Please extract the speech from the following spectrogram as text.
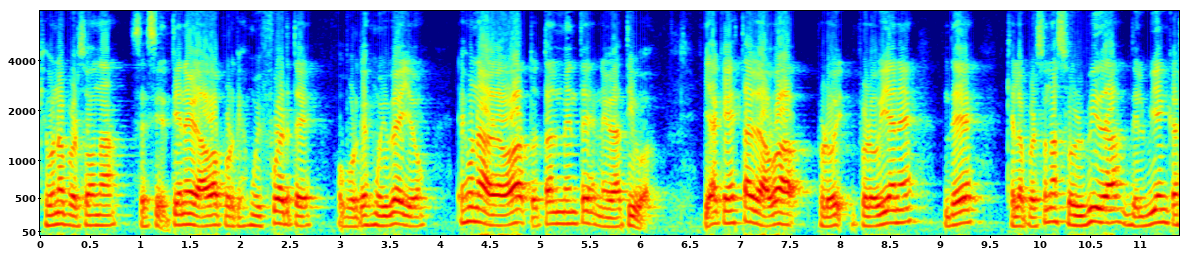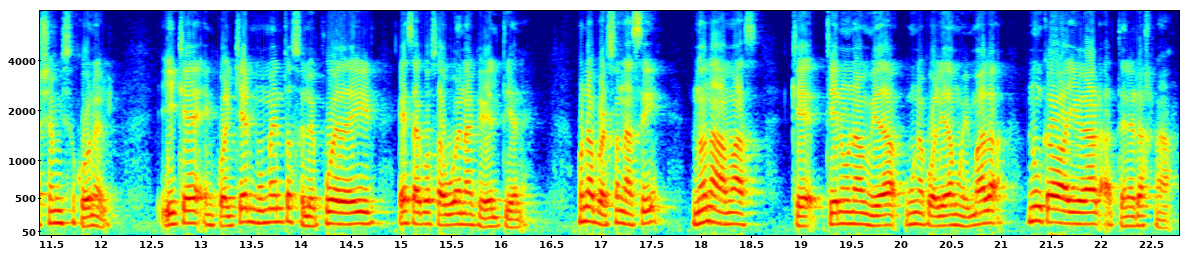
que una persona se, tiene Gaba porque es muy fuerte o porque es muy bello, es una Gaba totalmente negativa, ya que esta Gaba proviene de que la persona se olvida del bien que Hashem hizo con él y que en cualquier momento se le puede ir esa cosa buena que él tiene. Una persona así, no nada más que tiene una, una cualidad muy mala, nunca va a llegar a tener ajna.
